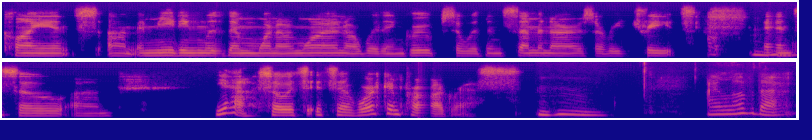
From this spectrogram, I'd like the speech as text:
clients um, and meeting with them one on one or within groups or within seminars or retreats. Mm-hmm. And so, um, yeah, so it's it's a work in progress. Mm-hmm. I love that.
